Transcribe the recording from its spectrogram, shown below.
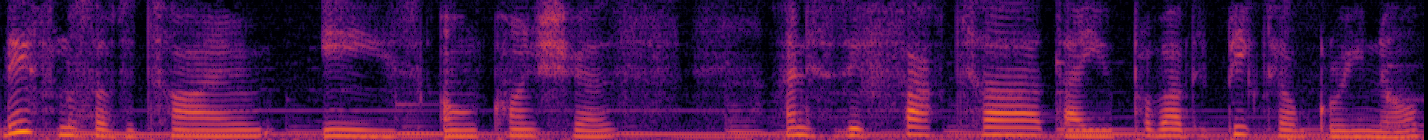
This most of the time is unconscious, and this is a factor that you probably picked up growing up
